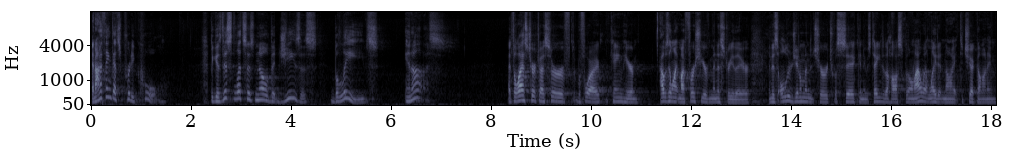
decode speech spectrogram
And I think that's pretty cool because this lets us know that Jesus believes in us. At the last church I served before I came here, I was in like my first year of ministry there, and this older gentleman in the church was sick and he was taken to the hospital, and I went late at night to check on him.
